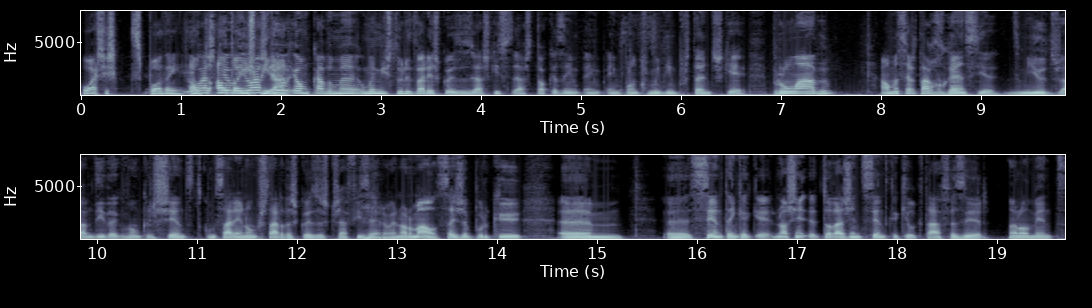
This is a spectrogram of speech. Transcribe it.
Ou achas que se podem auto- é- auto-inspirar? é, é um bocado uma, uma mistura de várias coisas. Eu acho que isso acho que tocas em, em- em pontos muito importantes, que é, por um lado, há uma certa arrogância de miúdos à medida que vão crescendo de começarem a não gostar das coisas que já fizeram. É normal, seja porque hum, uh, sentem que nós, toda a gente sente que aquilo que está a fazer normalmente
